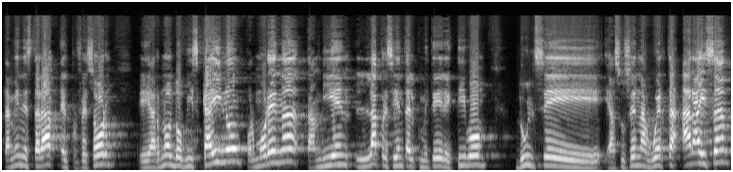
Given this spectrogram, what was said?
También estará el profesor eh, Arnoldo Vizcaíno por Morena, también la presidenta del comité directivo Dulce Azucena Huerta Araiza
